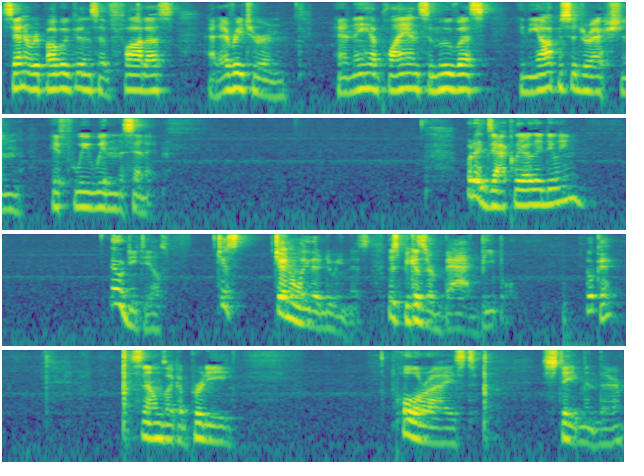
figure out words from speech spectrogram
Senate Republicans have fought us at every turn, and they have plans to move us in the opposite direction if we win the Senate. What exactly are they doing? No details. Just generally they're doing this. This because they're bad people. Okay. Sounds like a pretty polarized statement there.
